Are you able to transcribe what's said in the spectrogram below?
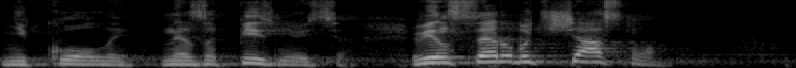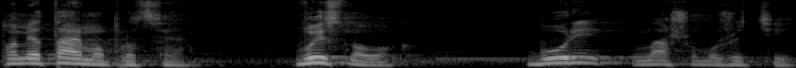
ніколи не запізнюється. Він все робить вчасно. Пам'ятаємо про це. Висновок. Бурі в нашому житті.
